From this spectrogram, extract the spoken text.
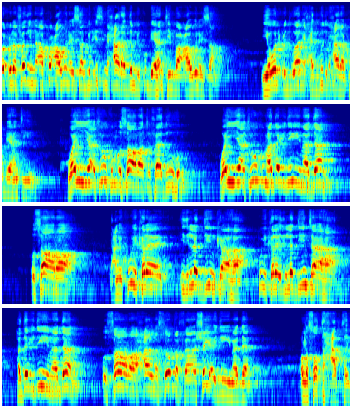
oo xulafadiinna aa ku caawinaysaan bilismi xaalaa dembi ku dheehantihiin baa caawinaysaan iyo walcudwaani xadgudub xaalaa ku dheehantihiin wain ya'tuukum usaara tufaaduuhum wain ya'tuukum hadday idiin yimaadaan usaara yacni kuwii kale idinla diinka ahaa kuwii kale idinla diinta ahaa hadday idiin yimaadaan usaara xaal la soo qafaashay ay idiin yimaadaan oo la soo taxaabtay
